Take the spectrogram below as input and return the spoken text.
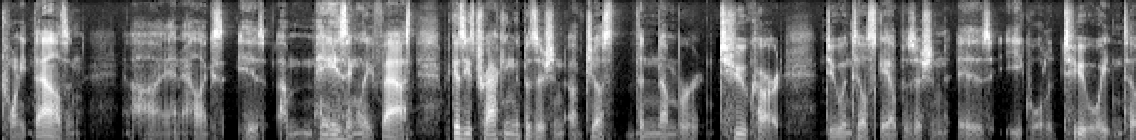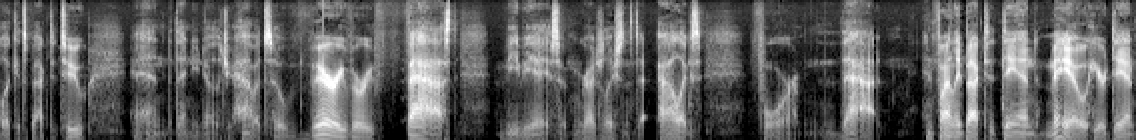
20,000. Uh, and Alex is amazingly fast because he's tracking the position of just the number two card. Do until scale position is equal to two. Wait until it gets back to two, and then you know that you have it. So very, very fast VBA. So congratulations to Alex for that. And finally, back to Dan Mayoh here. Dan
